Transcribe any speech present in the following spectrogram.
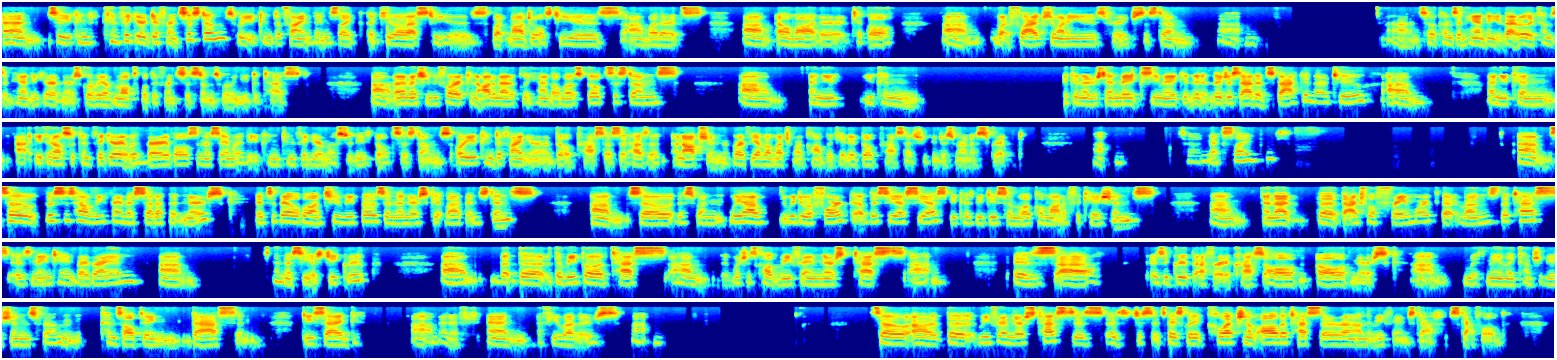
and so you can configure different systems where you can define things like the QoS to use, what modules to use, um, whether it's um, LMOD or Tcl, um, what flags you want to use for each system. And so it comes in handy. That really comes in handy here at NERSC where we have multiple different systems where we need to test. Um, and I mentioned before, it can automatically handle most build systems. Um, and you you can it can understand make, CMake, and it, they just added Spack in there too. Um, and you can uh, you can also configure it with variables in the same way that you can configure most of these build systems, or you can define your own build process that has a, an option, or if you have a much more complicated build process, you can just run a script. Um, so next slide, please. Um, so this is how Reframe is set up at NERSC. It's available on two repos in the NERSC GitLab instance. Um, so this one, we have, we do a fork of the CSCS because we do some local modifications. Um, and that the, the actual framework that runs the tests is maintained by Brian um, in the CSG group. Um, but the, the repo of tests, um, which is called Reframe NERSC tests, um, is uh, is a group effort across all of, all of NERSC um, with mainly contributions from consulting, DAS and DSEG um, and, a, and a few others. Um, so uh, the Reframe NERSC test is, is just, it's basically a collection of all the tests that are run on the Reframe scaffold.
